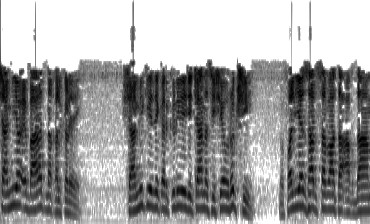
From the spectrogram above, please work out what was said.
شامی او عبارت نقل کړي شامی کې ذکر کړی چې چا نسی شی ورکشي نو فلیذهب سبعه اقدام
